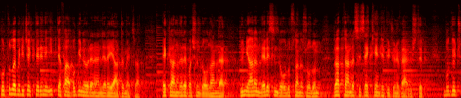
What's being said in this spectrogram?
Kurtulabileceklerini ilk defa bugün öğrenenlere yardım et Rab. Ekranları başında olanlar, dünyanın neresinde olursanız olun, Rab Tanrı size kendi gücünü vermiştir. Bu güç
